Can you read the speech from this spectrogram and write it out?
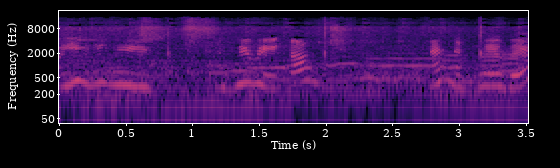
Quý vị, quý có hát được quê về.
